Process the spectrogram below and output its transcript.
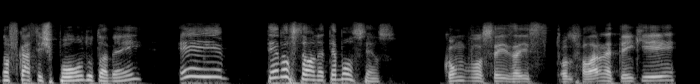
não ficar se expondo também, e ter noção, né? Ter bom senso. Como vocês aí todos falaram, né? Tem que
